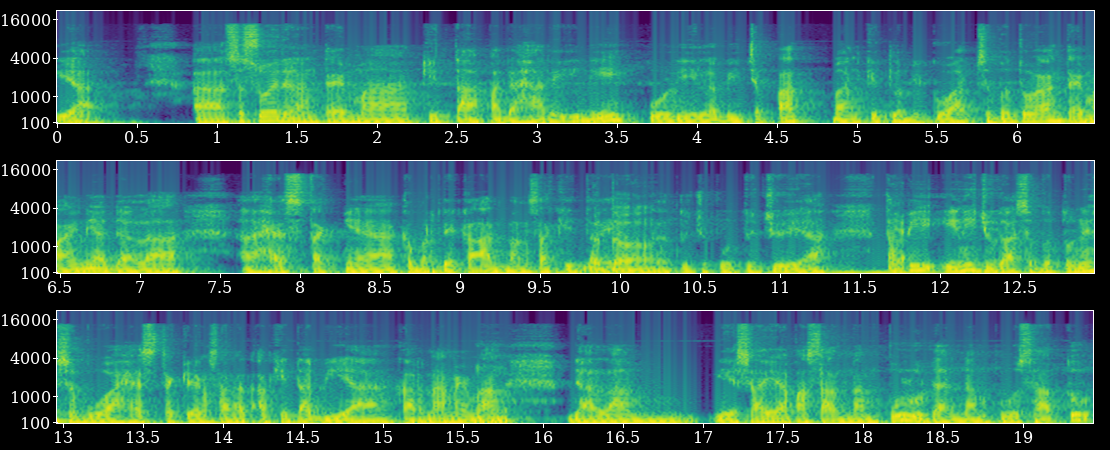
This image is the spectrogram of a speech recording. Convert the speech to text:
Iya, Uh, sesuai dengan tema kita pada hari ini, pulih lebih cepat, bangkit lebih kuat. Sebetulnya tema ini adalah uh, hashtagnya kemerdekaan bangsa kita Betul. yang ke-77 ya. Tapi ya. ini juga sebetulnya sebuah hashtag yang sangat alkitabiah karena memang hmm. dalam Yesaya pasal 60 dan 61 uh,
